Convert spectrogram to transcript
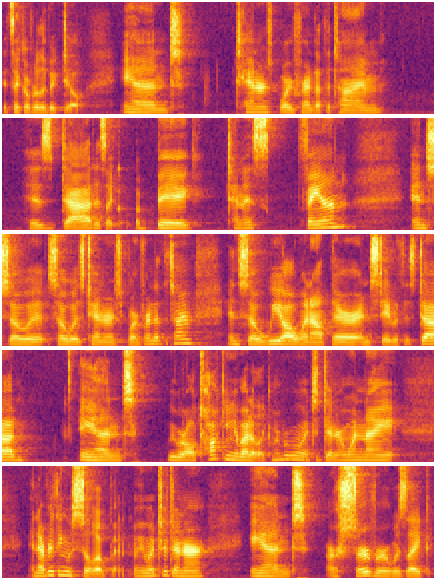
It's like a really big deal. And Tanner's boyfriend at the time, his dad is like a big tennis fan. And so it, so was Tanner's boyfriend at the time. And so we all went out there and stayed with his dad. And we were all talking about it. Like, remember we went to dinner one night and everything was still open. We went to dinner and our server was like,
